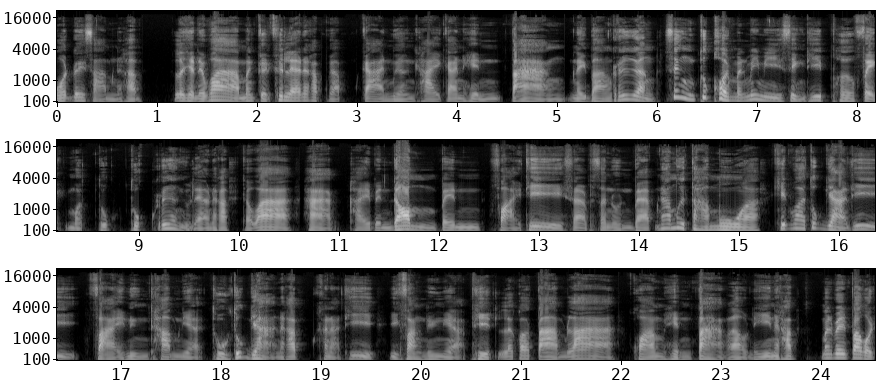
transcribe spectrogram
มดด้วยซ้ำนะครับ เราเห็นได้ว่ามันเกิดขึ้นแล้วนะครับกับ การเมืองไทยการเห็นต่างในบางเรื่อง ซึ่งทุกคนมันไม่มีสิ่งที่เพอร์เฟกหมดทุกทุกเรื่องอยู่แล้วนะครับ แต่ว่าหากใครเป็นด้อมเป็นฝ่ายที่สนับสนุนแบบหน้ามือตามัว คิดว่าทุกอย่างที่ฝ่ายหนึ่งทำเนี่ยถูกทุกอย่างนะครับ ขณะที่อีกฝั่งหนึ่งเนี่ยผิดแล้วก็ตามล่าความเห็นต่างเหล่านี้นะครับ มันเป็นปรากฏ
